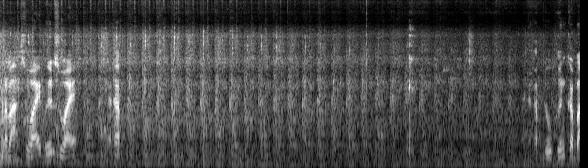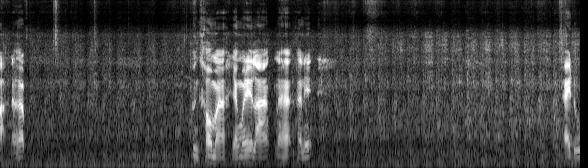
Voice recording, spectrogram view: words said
กระบะสวยพื้นสวยนะครับนะครับ ดูพื้นกระบะนะครับเพิ่งเข้ามายังไม่ได้ล้างนะฮะคันนี้ ให้ดู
